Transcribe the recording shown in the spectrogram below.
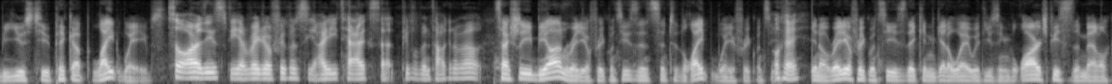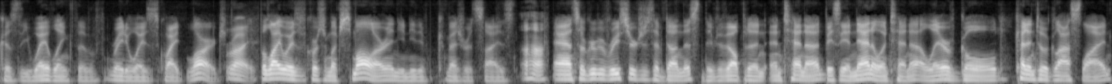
be used to pick up light waves. So are these the radio frequency ID tags that people have been talking about? It's actually beyond radio frequencies, it's into the light wave frequencies. Okay. You know, radio frequencies, they can get away with using large pieces of metal because the wavelength of radio waves is quite large. Right. But light waves, of course, are much smaller and you need to measure its size. Uh-huh. And so a group of researchers have done this. They've developed an antenna, basically a nano antenna, a layer of gold cut into a glass slide.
